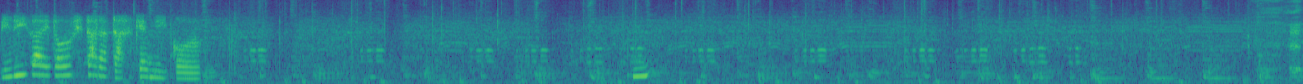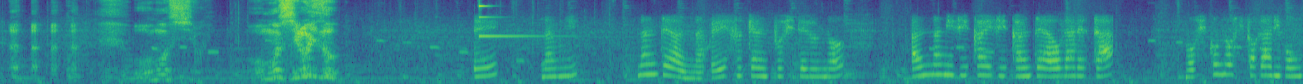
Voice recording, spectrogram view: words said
ビリーが移動したら助けに行こう。ん？面白い面白いぞ何？なんであんなベースキャンプしてるの？あんな短い時間で煽られた？もしこの人がリボン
